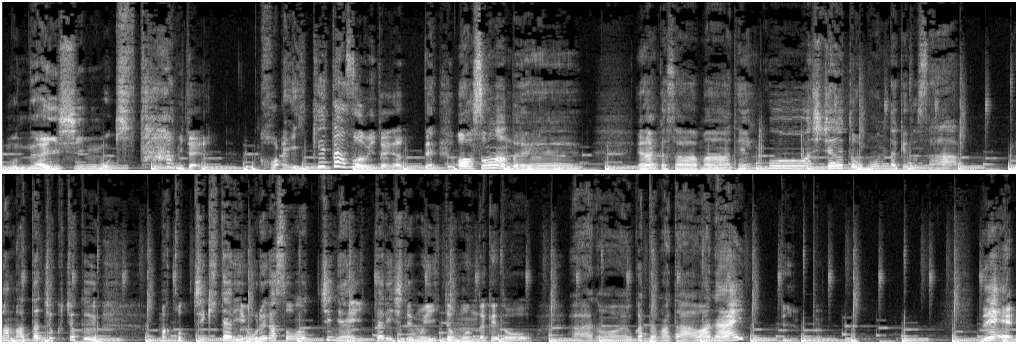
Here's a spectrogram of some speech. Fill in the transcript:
もう内心もう来たみたいな。これいけたぞみたいになって。あそうなんだ。へえいやなんかさまあ転校はしちゃうと思うんだけどさまあまたちょくちょくまあこっち来たり俺がそっちね行ったりしてもいいと思うんだけどあのよかったらまた会わない？って言ったで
